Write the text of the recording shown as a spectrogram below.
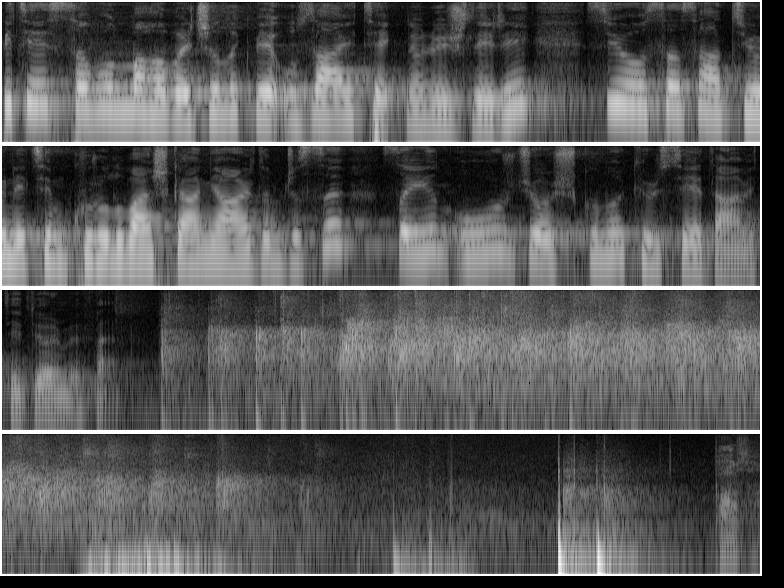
BİTES Savunma Havacılık ve Uzay Teknolojileri CEO Sasat Yönetim Kurulu Başkan Yardımcısı Sayın Uğur Coşkun'u kürsüye davet ediyorum efendim. Pardon.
